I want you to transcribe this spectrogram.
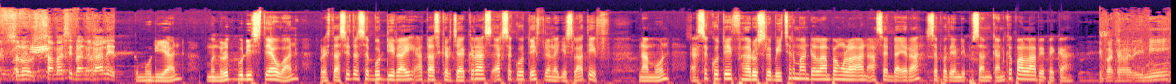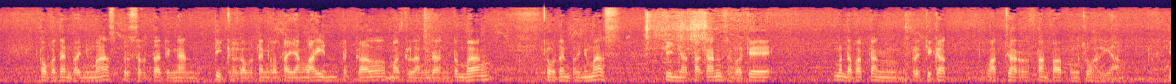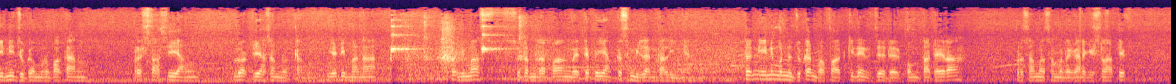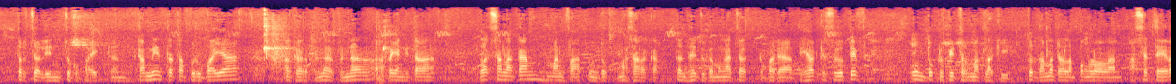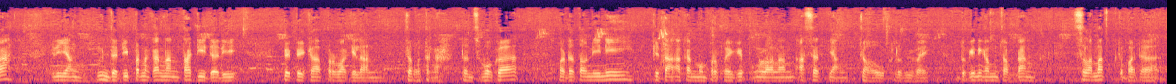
seluruh sampai sembilan kali. Kemudian, menurut Budi Setiawan, prestasi tersebut diraih atas kerja keras eksekutif dan legislatif namun, eksekutif harus lebih cermat dalam pengelolaan aset daerah seperti yang dipesankan Kepala BPK. Pada hari ini, Kabupaten Banyumas beserta dengan tiga kabupaten kota yang lain, Tegal, Magelang, dan Rembang, Kabupaten Banyumas dinyatakan sebagai mendapatkan predikat wajar tanpa pengecualian. Ini juga merupakan prestasi yang luar biasa menurut kami, ya di mana Banyumas sudah mendapatkan WTP yang ke-9 kalinya. Dan ini menunjukkan bahwa kinerja dari pemerintah daerah bersama-sama dengan legislatif terjalin cukup baik. Dan kami tetap berupaya agar benar-benar apa yang kita laksanakan manfaat untuk masyarakat. Dan saya juga mengajak kepada pihak eksekutif untuk lebih cermat lagi terutama dalam pengelolaan aset daerah. Ini yang menjadi penekanan tadi dari BPK Perwakilan Jawa Tengah dan semoga pada tahun ini kita akan memperbaiki pengelolaan aset yang jauh lebih baik. Untuk ini kami ucapkan selamat kepada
